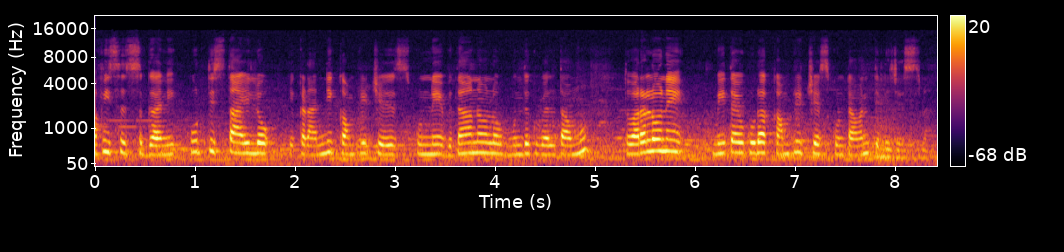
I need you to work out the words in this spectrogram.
ఆఫీసెస్ కానీ పూర్తి స్థాయిలో ఇక్కడ అన్నీ కంప్లీట్ చేసుకునే విధానంలో ముందుకు వెళ్తాము. త్వరలోనే మిగతావి కూడా కంప్లీట్ చేసుకుంటామని తెలియజేస్తున్నాను.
